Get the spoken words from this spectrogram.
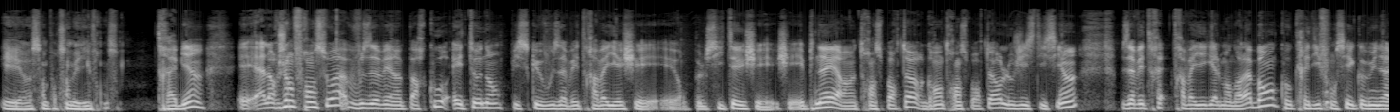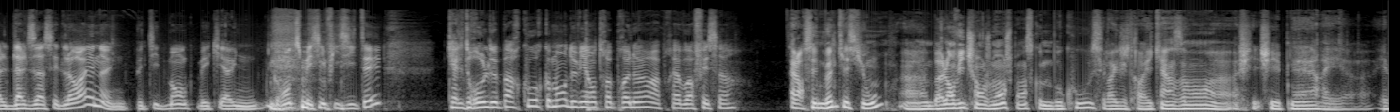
et 100% made in France. Très bien. Et alors Jean-François, vous avez un parcours étonnant puisque vous avez travaillé chez, on peut le citer, chez, chez Epner, un transporteur, grand transporteur, logisticien. Vous avez travaillé également dans la banque, au Crédit foncier communal d'Alsace et de Lorraine, une petite banque mais qui a une grande spécificité. Quel drôle de parcours. Comment on devient entrepreneur après avoir fait ça? Alors c'est une bonne question. Euh, bah, L'envie de changement, je pense, comme beaucoup. C'est vrai que j'ai travaillé 15 ans euh, chez, Epner et, euh, et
